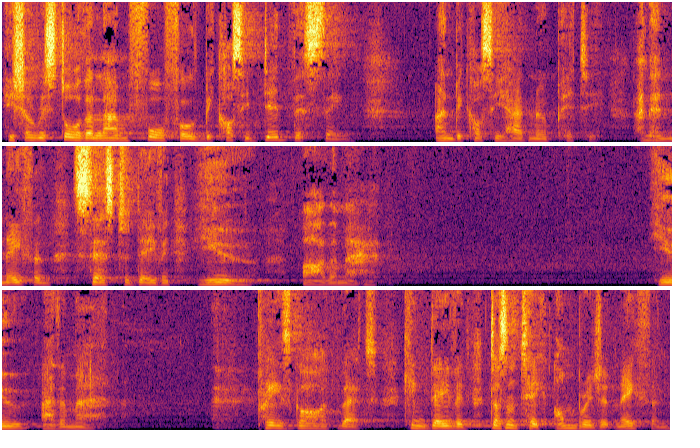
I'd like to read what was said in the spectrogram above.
He shall restore the lamb fourfold because he did this thing and because he had no pity. And then Nathan says to David, You are the man. You are the man. Praise God that King David doesn't take umbrage at Nathan,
